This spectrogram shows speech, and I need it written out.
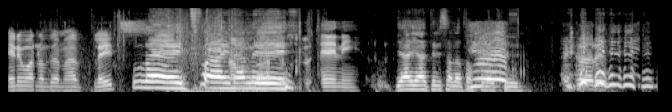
Any one of them have plates? Plates, finally. Any. Yeah, yeah, there is a lot of Yes. plates here. I got it.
